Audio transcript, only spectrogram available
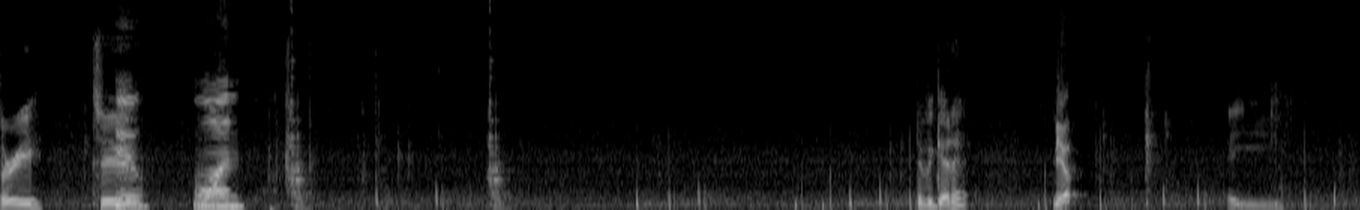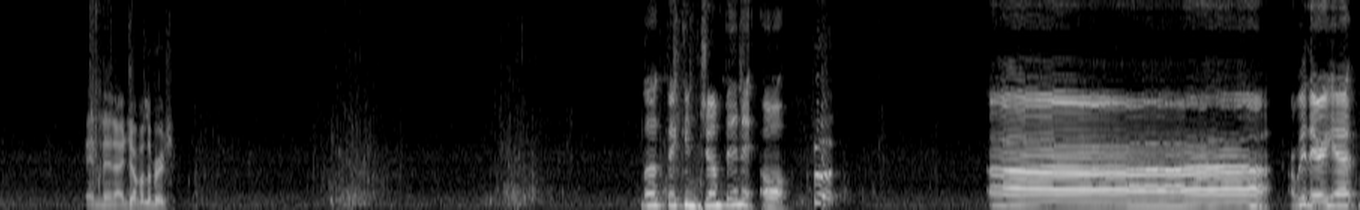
Three, two, Two, one. Did we get it? Yep. Hey. And then I jump on the bridge. Look, they can jump in it. Oh. Uh, are we there yet?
